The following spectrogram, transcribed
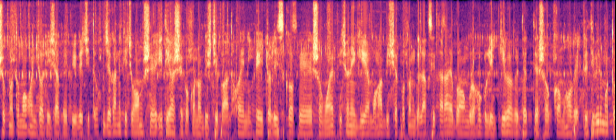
শুকনোতম অঞ্চল হিসাবে বিবেচিত, যেখানে কিছু অংশে ইতিহাসে কখনো বৃষ্টিপাত হয়নি। এই টেলিস্কোপে সময়ের পিছনে গিয়ে মহাবিশ্বের প্রথম গ্যালাক্সি তারা এবং গ্রহগুলি কীভাবে দেখতে সক্ষম হবে? পৃথিবীর মতো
